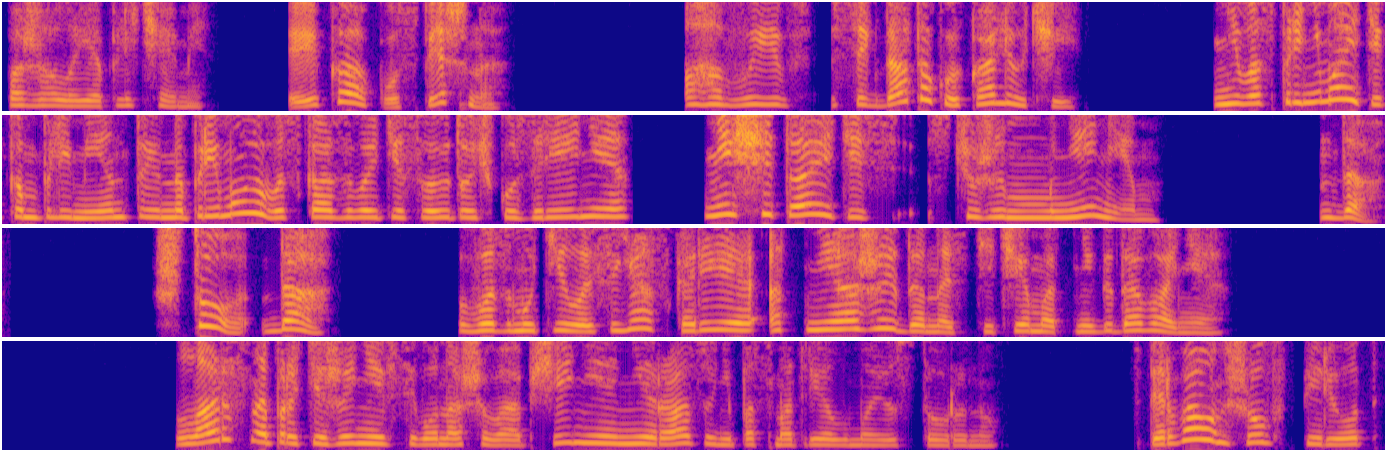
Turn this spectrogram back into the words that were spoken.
Пожала я плечами. «И как, успешно?» А вы всегда такой колючий? Не воспринимаете комплименты, напрямую высказываете свою точку зрения, не считаетесь с чужим мнением? Да. Что «да»? Возмутилась я скорее от неожиданности, чем от негодования. Ларс на протяжении всего нашего общения ни разу не посмотрел в мою сторону. Сперва он шел вперед,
